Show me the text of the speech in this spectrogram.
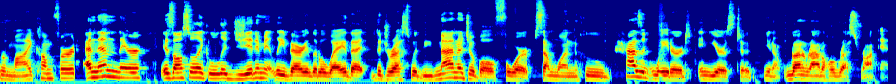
for my comfort. And then there is also like legitimately very little way that the dress would be manageable for someone who hasn't waitered in years to, you know, run around a whole restaurant in.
